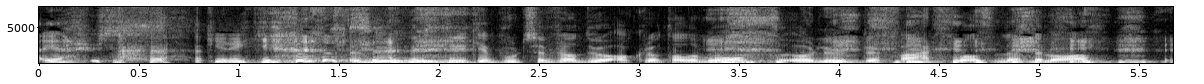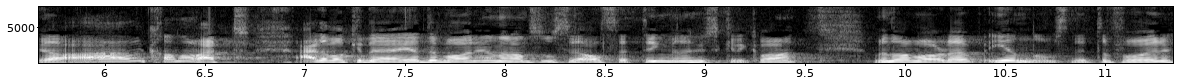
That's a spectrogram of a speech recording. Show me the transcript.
Jeg husker ikke helt. Du husker ikke, bortsett fra at du akkurat hadde målt og lurte fælt på hvordan dette lå an. Ja, det kan ha vært. Nei, det var ikke det. Det var i en eller annen sosial setting, men jeg husker ikke hva. Men da var det gjennomsnittet for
